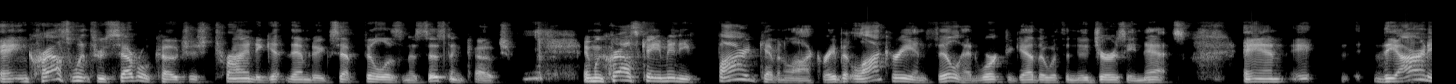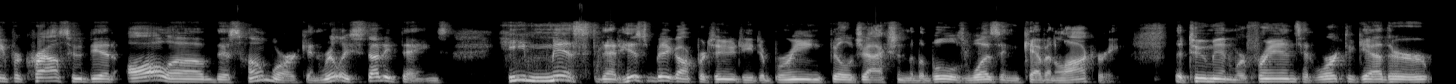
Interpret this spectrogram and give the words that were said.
and Krause went through several coaches trying to get them to accept Phil as an assistant coach. And when Krause came in, he fired Kevin Loughery, but Loughery and Phil had worked together with the New Jersey Nets. And it, the irony for Krause, who did all of this homework and really studied things, he missed that his big opportunity to bring Phil Jackson to the Bulls was in Kevin Loughery. The two men were friends, had worked together,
